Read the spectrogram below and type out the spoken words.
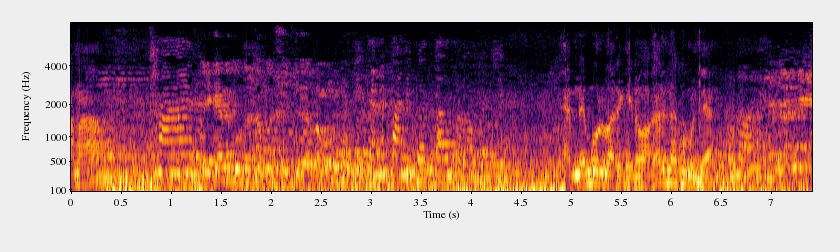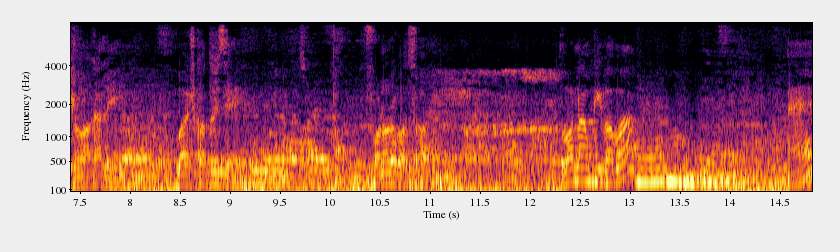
থানা? এখানে কোথায় থাকলে গেল এখানে এমনি মূলবাড়ি কি? নোয়াখালী না কুমিল্লা? নোয়াখালী। বয়স কত হয়েছে পনেরো বছর। তোমার নাম কি বাবা? হ্যাঁ?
